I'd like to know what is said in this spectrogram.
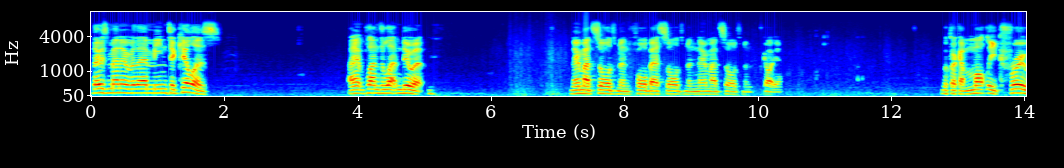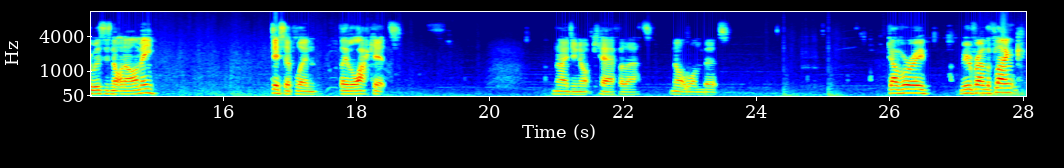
those men over there mean to kill us. I don't plan to let them do it. Nomad swordsman, forebear swordsman, nomad swordsman. Got you. Look like a motley crew. This is not an army. Discipline. They lack it. And I do not care for that. Not one bit. Cavalry. Move around the flank.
